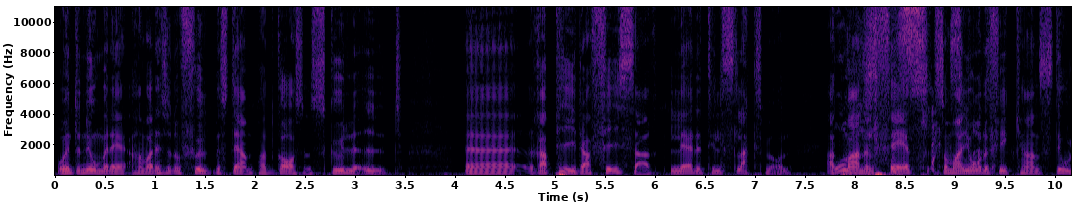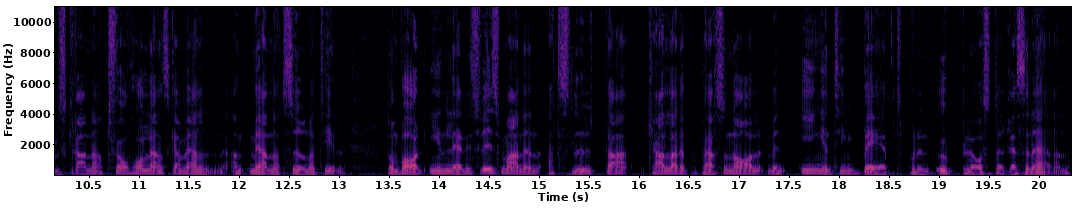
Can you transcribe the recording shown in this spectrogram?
Och inte nog med det, han var dessutom fullt bestämd på att gasen skulle ut. Eh, rapida fisar ledde till slagsmål. Att Oj, mannen fes som han gjorde fick hans stolsgrannar, två holländska män, män att surna till. De bad inledningsvis mannen att sluta, kallade på personal men ingenting bet på den uppblåste resenären.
